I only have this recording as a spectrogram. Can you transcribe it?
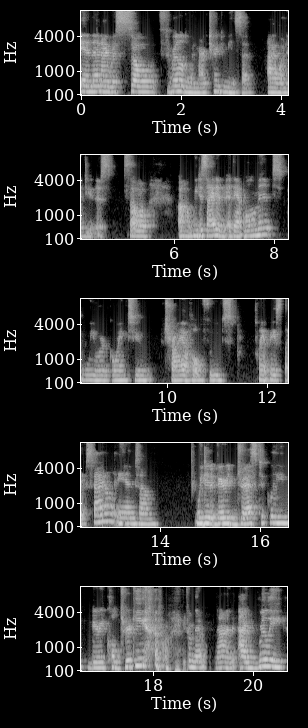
And then I was so thrilled when Mark turned to me and said, I want to do this. So uh, we decided at that moment we were going to try a whole foods plant based lifestyle. And um, we did it very drastically, very cold turkey from that on. I really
